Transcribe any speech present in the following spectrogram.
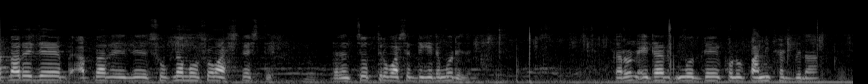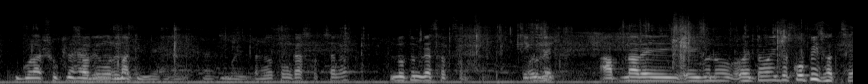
আপনার এই যে আপনার এই যে শুকনো মৌসুম আসতে আসতে ধরেন চৈত্র মাসের দিকে এটা মরে যাবে কারণ এটার মধ্যে কোনো পানি থাকবে না গোড়া শুকনো হয়ে মরে মাটি হয়ে। হ্যাঁ, নতুন গাছ হচ্ছে না? নতুন গাছ হচ্ছে না। আপনার এই এইগুলো হয়তো ওই যে কপিজ হচ্ছে।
